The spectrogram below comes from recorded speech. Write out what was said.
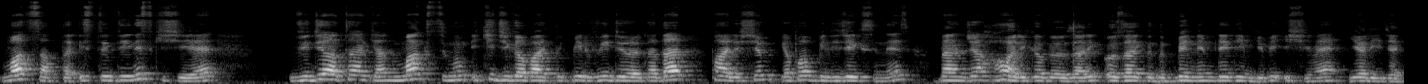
WhatsApp'ta istediğiniz kişiye video atarken maksimum 2 GB'lık bir videoya kadar paylaşım yapabileceksiniz. Bence harika bir özellik. Özellikle de benim dediğim gibi işime yarayacak.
